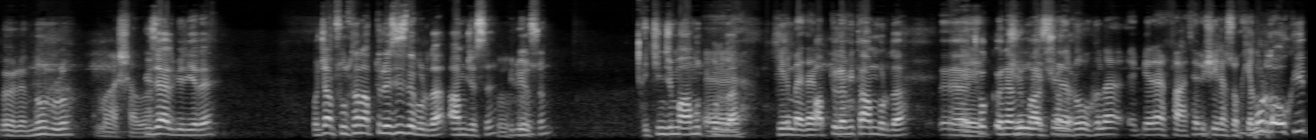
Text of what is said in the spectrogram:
Böyle nurlu, Maşallah. güzel bir yere. Hocam Sultan Abdülaziz de burada amcası hı. biliyorsun. İkinci Mahmut Ee, burada. girmeden Abdülhamit Han burada. Ee, e, çok önemli padişahlar. ruhuna birer Fatiha üçüyle sokayalım. Burada okuyup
